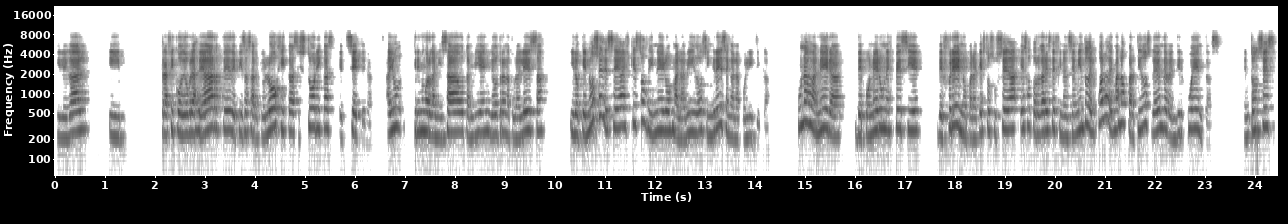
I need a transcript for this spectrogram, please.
ilegal y tráfico de obras de arte, de piezas arqueológicas, históricas, etc. Hay un crimen organizado también de otra naturaleza y lo que no se desea es que esos dineros mal habidos ingresen a la política. Una manera de poner una especie de freno para que esto suceda es otorgar este financiamiento del cual además los partidos deben de rendir cuentas. Entonces,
